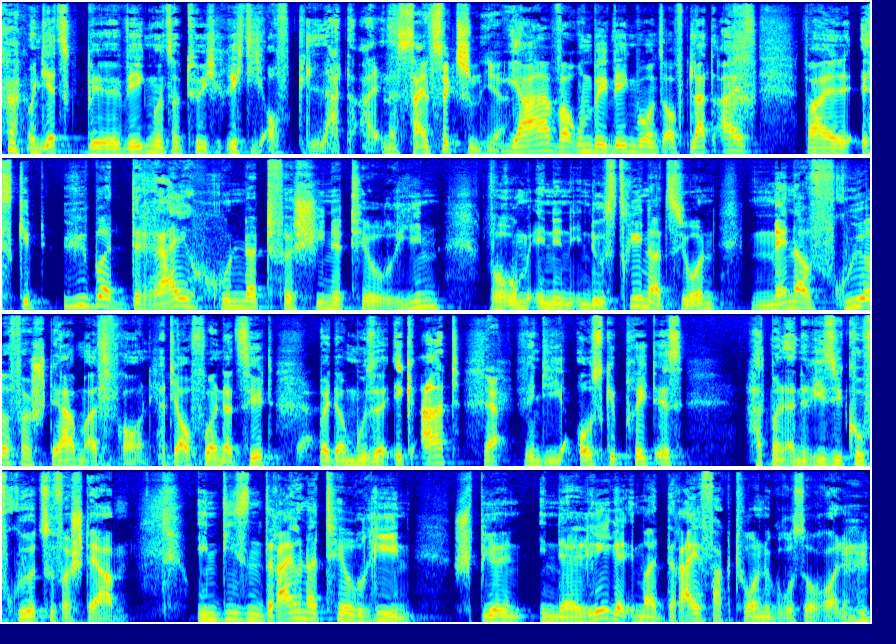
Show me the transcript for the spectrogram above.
Und jetzt bewegen wir uns natürlich richtig auf Glatteis. Eine Science Fiction hier. Ja, warum bewegen wir uns auf Glatteis? Weil es gibt über 300 verschiedene Theorien, warum in den Industrienationen Männer früher versterben als Frauen. Ich hatte ja auch vorhin erzählt, bei der Mosaikart, Ja. wenn die ausgeprägt ist, hat man ein Risiko, früher zu versterben. In diesen 300 Theorien spielen in der Regel immer drei Faktoren eine große Rolle.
